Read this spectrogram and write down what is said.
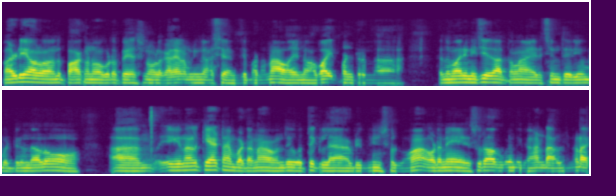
மறுபடியும் அவளை வந்து பார்க்கணும். கூட பேசணும். அவளை கல்யாணம் பண்ணி ஆசையாக இருந்துச்சு. பட் ஆனால் அவள் என்ன அவாய்ட் பண்ணிட்டு இருந்தா. இந்த மாதிரி நிச்சயதார்த்தம்லாம் ஆயிடுச்சுன்னு தெரியும். பட் இருந்தாலும் என்னால் கேட்டேன் பட் ஆனால் வந்து ஒத்துக்கல அப்படி இப்படின்னு சொல்லுவான். உடனே சுறாவுக்கு வந்து காண்டாகும் என்னடா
